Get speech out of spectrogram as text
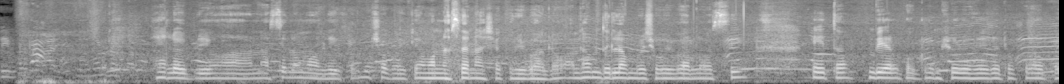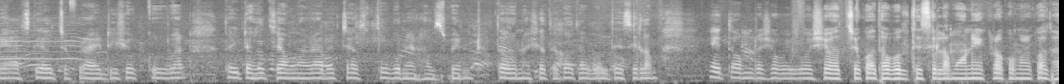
দিবি হ্যালো এভরিওয়ান আসসালামু আলাইকুম সবাই কেমন আছেন? আশা করি ভালো। আলহামদুলিল্লাহ, আমরা সবাই ভালো আছি। এই তো, বিয়ার প্রোগ্রাম শুরু হয়ে গেল পুরোপুরি। আজকে হচ্ছে ফ্রাইডে শুক্রবার। তো এটা হচ্ছে আমার আরেক চাচাতো বোনের হাজব্যান্ড তো ওনার সাথে কথা বলতেছিলাম। এই তো আমরা সবাই বসে হচ্ছে কথা বলতেছিলাম, অনেক রকমের কথা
